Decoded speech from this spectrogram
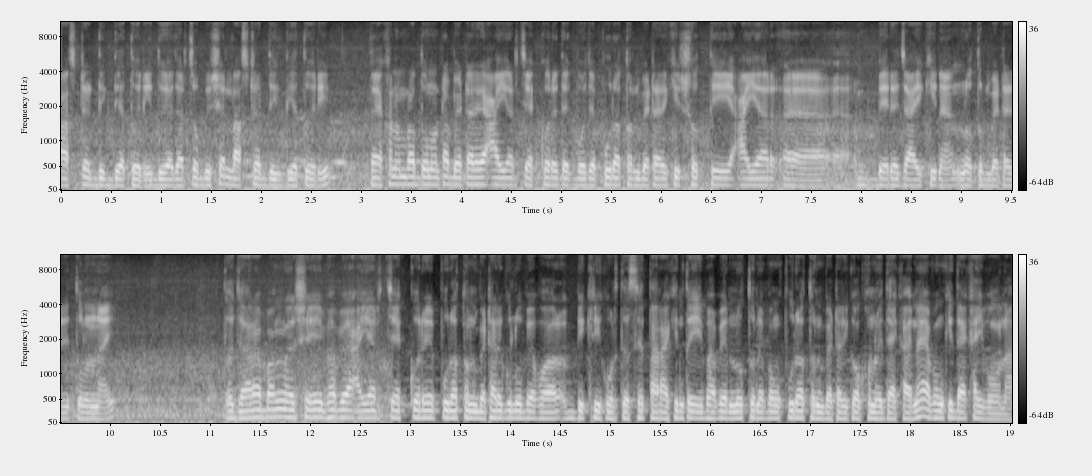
লাস্টের দিক দিয়ে তৈরি, দুই হাজার চব্বিশের লাস্টের দিক দিয়ে তৈরি। তো এখন আমরা দোনোটা ব্যাটারির আইআর চেক করে দেখব যে পুরাতন ব্যাটারি কি সত্যি আইআর বেড়ে যায় কি না নতুন ব্যাটারির তুলনায়। তো যারা বাংলাদেশে এইভাবে আয়ার চেক করে পুরাতন ব্যাটারিগুলো ব্যবহার, বিক্রি করতেছে, তারা কিন্তু এইভাবে নতুন এবং পুরাতন ব্যাটারি কখনোই দেখায় না এবং কি দেখাইবও না।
